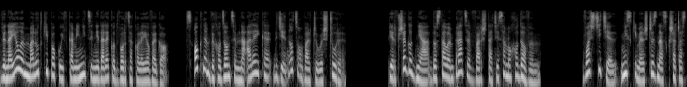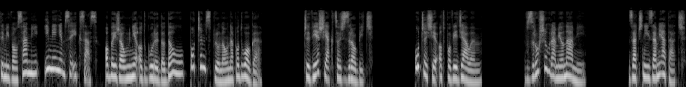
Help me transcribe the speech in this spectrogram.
Wynająłem malutki pokój w kamienicy niedaleko dworca kolejowego, z oknem wychodzącym na alejkę, gdzie nocą walczyły szczury. Pierwszego dnia dostałem pracę w warsztacie samochodowym. Właściciel, niski mężczyzna z krzaczastymi wąsami, imieniem Seixas, obejrzał mnie od góry do dołu, po czym splunął na podłogę. Czy wiesz, jak coś zrobić? Uczę się, odpowiedziałem. Wzruszył ramionami. Zacznij zamiatać.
